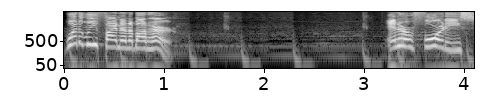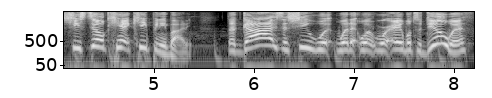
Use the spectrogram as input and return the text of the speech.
What do we find out about her? In her 40s, she still can't keep anybody. The guys that she would, would, would- were able to deal with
